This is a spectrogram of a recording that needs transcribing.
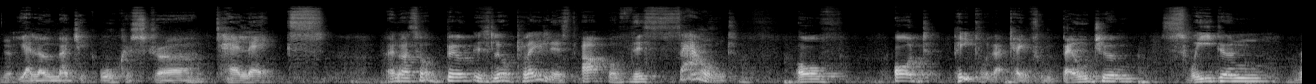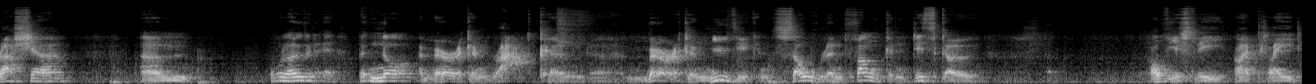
Yeah. Yellow Magic Orchestra, Telex, and I sort of built this little playlist up of this sound of odd people that came from Belgium, Sweden, Russia, um, all over there, but not American rock and uh, American music and soul and funk and disco. Obviously, I played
